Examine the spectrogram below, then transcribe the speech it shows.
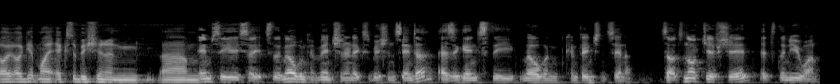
I, I get my exhibition and um... MCEC. It's the Melbourne Convention and Exhibition Centre, as against the Melbourne Convention Centre. So it's not Jeff's Shed. It's the new one.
